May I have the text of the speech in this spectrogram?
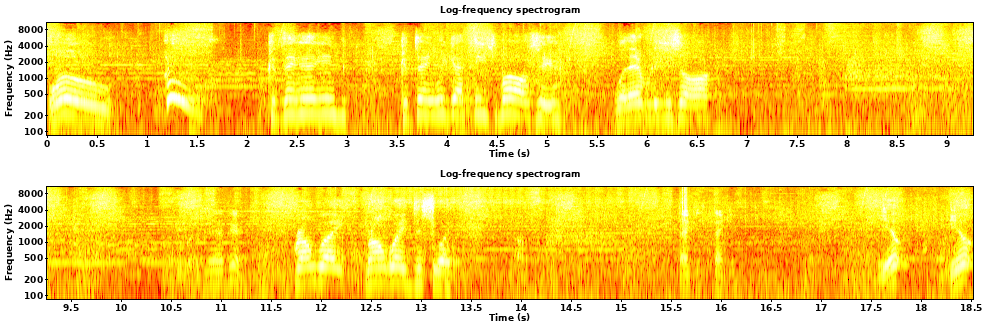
Whoa. Whew. Good thing, good thing we got these balls here. whatever these are. What do we have here? Wrong way, wrong way, this way. Oh. Thank you, thank you. Yep, yep.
